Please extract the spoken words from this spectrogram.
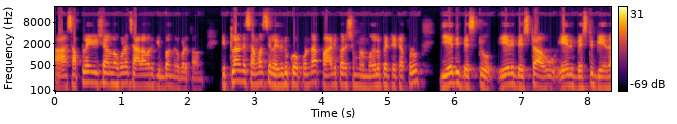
ఆ సప్లై విషయంలో కూడా చాలా వరకు ఇబ్బందులు పడతా ఉంది. ఇట్లాంటి సమస్యలు ఎదుర్కోకుండా పాడి పరిశ్రమను మొదలుపెట్టేటప్పుడు ఏది బెస్ట్ ఏది బెస్ట్ ఆవు ఏది బెస్ట్ గేద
